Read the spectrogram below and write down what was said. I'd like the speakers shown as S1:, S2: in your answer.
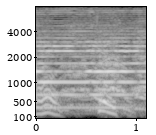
S1: Vamos, Rob.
